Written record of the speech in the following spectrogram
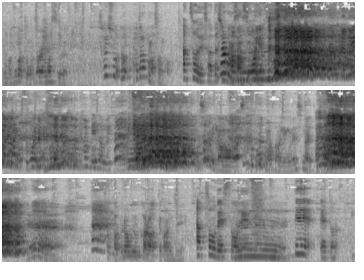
いやありがとうございます。最初ど働くまさんか。あそうです私働くまさんすごいね。すごいね。目が見せ面白いな。ちょっと働くまさんにお礼しないと。ねえ。そっかブログからって感じ。あそうですそうですんでえっ、と一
